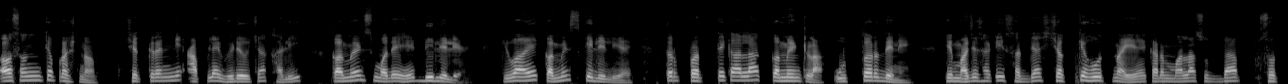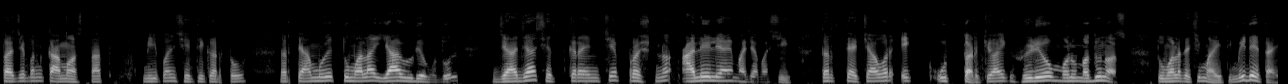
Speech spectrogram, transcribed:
असंख्य प्रश्न शेतकऱ्यांनी आपल्या व्हिडिओच्या खाली कमेंट्समध्ये हे दिलेले आहे किंवा हे कमेंट्स केलेली आहे तर प्रत्येकाला कमेंटला उत्तर देणे हे माझ्यासाठी सध्या शक्य होत नाही आहे. कारण मला सुद्धा स्वतःचे पण कामं असतात मी पण शेती करतो. तर त्यामुळे तुम्हाला या व्हिडिओमधून ज्या ज्या शेतकऱ्यांचे प्रश्न आलेले आहे माझ्यापाशी तर त्याच्यावर एक उत्तर किंवा एक व्हिडिओ म्हणून मधूनच तुम्हाला त्याची माहिती मी देत आहे.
